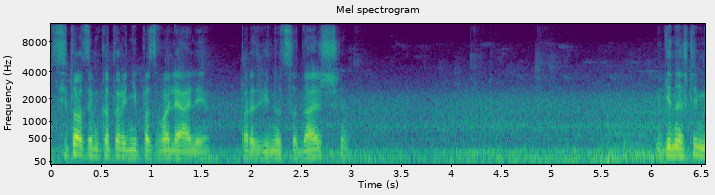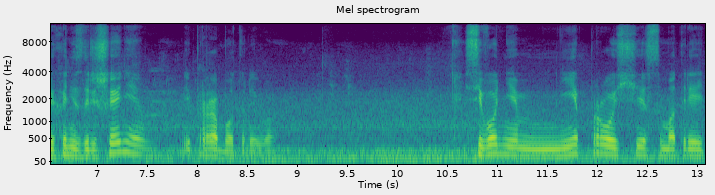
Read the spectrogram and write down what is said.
ситуациям, которые не позволяли продвинуться дальше, где нашли механизм решения и проработали его. Сегодня мне проще смотреть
